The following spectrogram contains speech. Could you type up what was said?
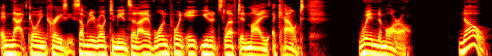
and not going crazy. Somebody wrote to me and said, I have 1.8 units left in my account. Win tomorrow. No,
